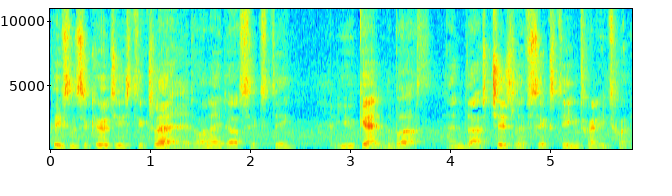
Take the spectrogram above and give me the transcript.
peace and security is declared on Adar 16, you get the birth and that's Chislev 16, 2020.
